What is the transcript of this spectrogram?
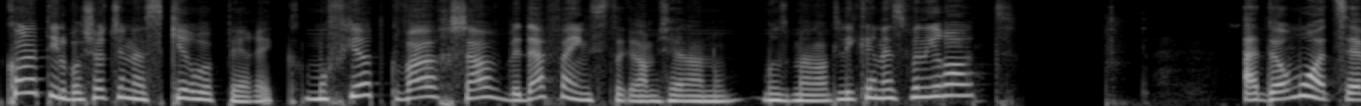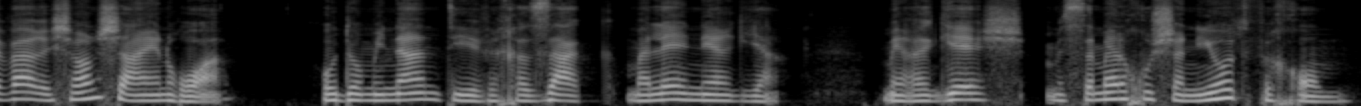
כל התלבושות שנזכיר בפרק מופיעות כבר עכשיו בדף האינסטגרם שלנו. מוזמנות להיכנס ולראות. אדום הוא הצבע הראשון שהעין רואה. הוא דומיננטי וחזק, מלא אנרגיה, מרגש, מסמל חושניות וחום.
